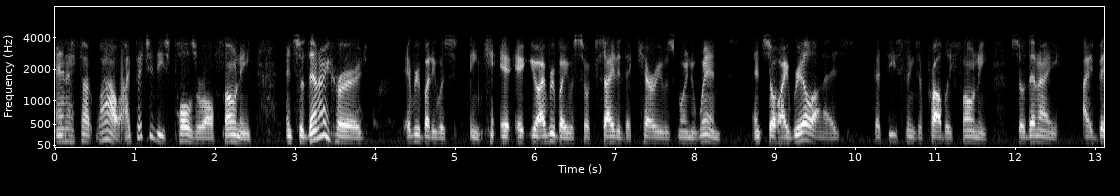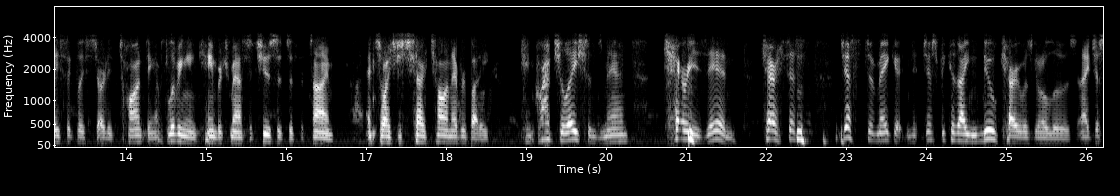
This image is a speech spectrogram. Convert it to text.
and I thought wow I bet you these polls are all phony and so then I heard everybody was in you know everybody was so excited that Kerry was going to win and so I realized that these things are probably phony so then I I basically started taunting I was living in Cambridge Massachusetts at the time and so I just started telling everybody, "Congratulations, man! Kerry's in." Kerry just just to make it just because I knew Kerry was going to lose, and I just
